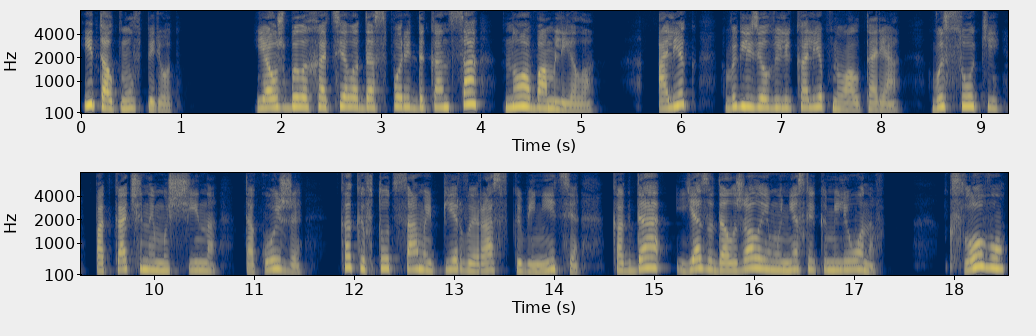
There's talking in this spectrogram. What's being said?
и толкнул вперед. Я уж было хотела доспорить до конца, но обомлела. Олег выглядел великолепно у алтаря. Высокий, подкачанный мужчина, такой же, как и в тот самый первый раз в кабинете, когда я задолжала ему несколько миллионов. К слову,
